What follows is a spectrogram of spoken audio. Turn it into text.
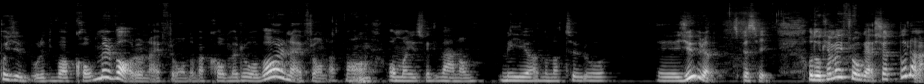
på julbordet var kommer varorna ifrån och var kommer råvarorna ifrån? Att man, Om man just vill värna om miljön och natur och eh, djuren specifikt. Och då kan man ju fråga köttbullarna.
